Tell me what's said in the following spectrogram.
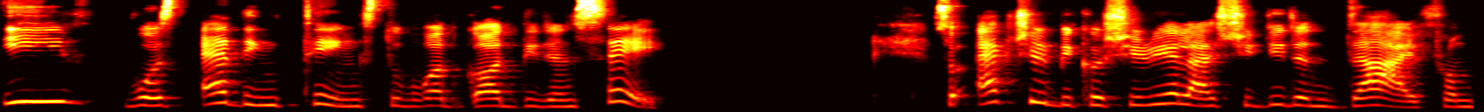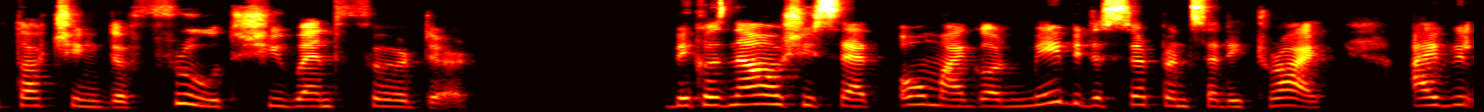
Eve was adding things to what God didn't say. So actually, because she realized she didn't die from touching the fruit, she went further. Because now she said, Oh my God, maybe the serpent said it right. I will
